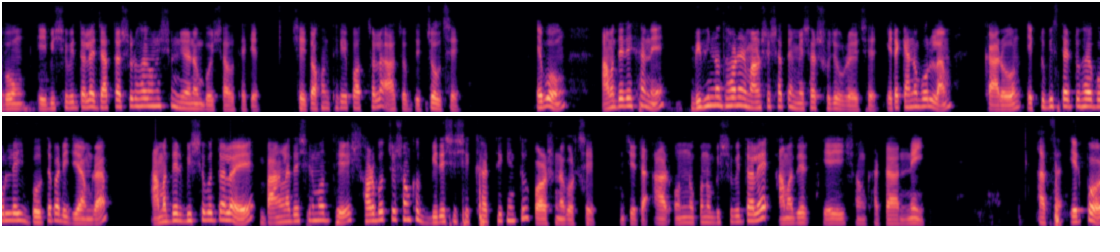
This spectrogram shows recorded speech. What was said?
এবং এই বিশ্ববিদ্যালয়ের যাত্রা শুরু হয় উনিশশো নিরানব্বই সাল থেকে। সেই তখন থেকেই পথ চলা আজ অব্দি চলছে। এবং আমাদের এখানে বিভিন্ন ধরনের মানুষের সাথে মেশার সুযোগ রয়েছে। এটা কেন বললাম? কারণ একটু বিস্তারিতভাবে বললেই, বলতে পারি যে আমরা আমাদের বিশ্ববিদ্যালয়ে বাংলাদেশের মধ্যে সর্বোচ্চ সংখ্যক বিদেশি শিক্ষার্থী কিন্তু পড়াশোনা করছে, যেটা আর অন্য কোনো বিশ্ববিদ্যালয়ে আমাদের এই সংখ্যাটা নেই। আচ্ছা এরপর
